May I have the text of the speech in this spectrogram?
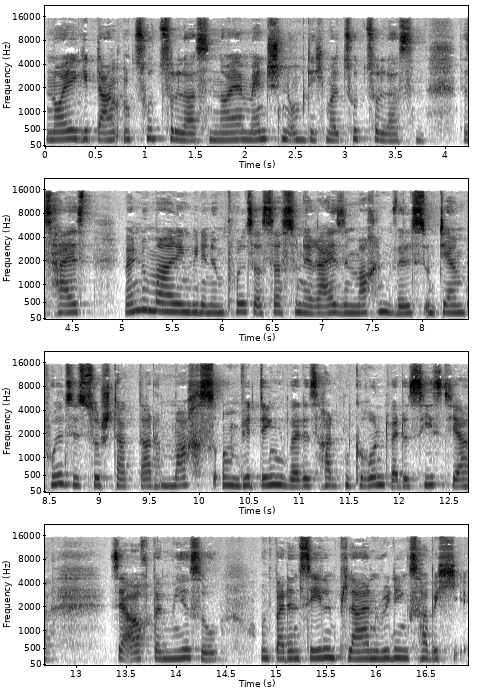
neue Gedanken zuzulassen, neue Menschen um dich mal zuzulassen. Das heißt, wenn du mal irgendwie den Impuls hast, dass du eine Reise machen willst und der Impuls ist so stark da, dann mach's unbedingt, weil das hat einen Grund, weil du siehst ja, ist ja auch bei mir so. Und bei den Seelenplan-Readings habe ich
